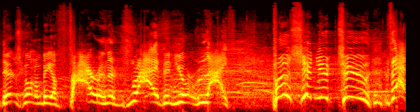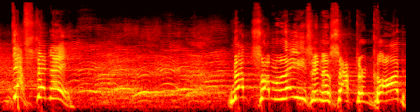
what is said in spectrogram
there's going to be a fire and a drive in your life pushing you to that destiny. Not some laziness after God,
